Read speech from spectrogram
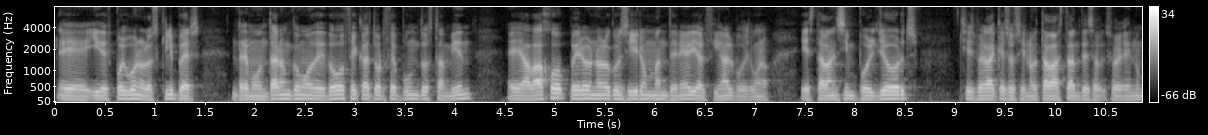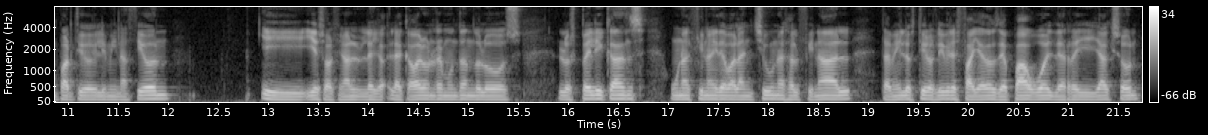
y después, bueno, los Clippers remontaron como de 12, 14 puntos también eh, abajo, pero no lo consiguieron mantener y al final, pues bueno, estaban sin Paul George. Sí es verdad que eso se nota bastante en un partido de eliminación y, eso, al final le, acabaron remontando los, los Pelicans, una acción ahí de balanchunas al final, también los tiros libres fallados de Powell, de Reggie Jackson,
